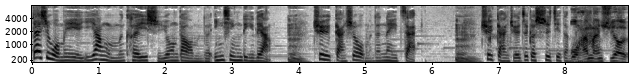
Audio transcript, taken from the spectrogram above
但是我们也一样，我们可以使用到我们的阴性力量，嗯。去感受我们的内在，嗯，去感觉这个世界的。我还蛮需要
